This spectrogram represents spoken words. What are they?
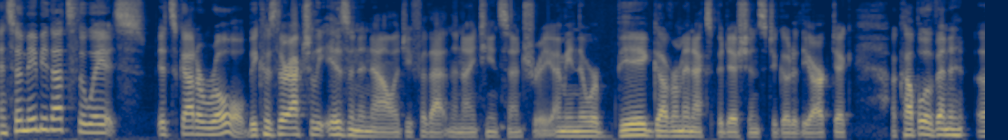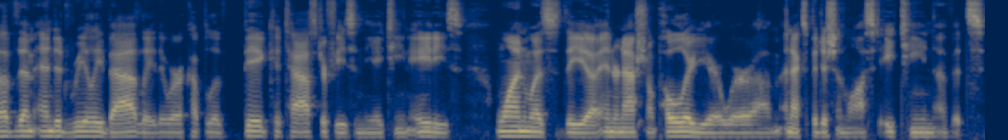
And so maybe that's the way it's it's got to roll because there actually is an analogy for that in the 19th century. I mean, there were big government expeditions to go to the Arctic. A couple of, en- of them ended really badly. There were a couple of big catastrophes in the 1880s. One was the uh, International Polar Year, where um, an expedition lost 18 of its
